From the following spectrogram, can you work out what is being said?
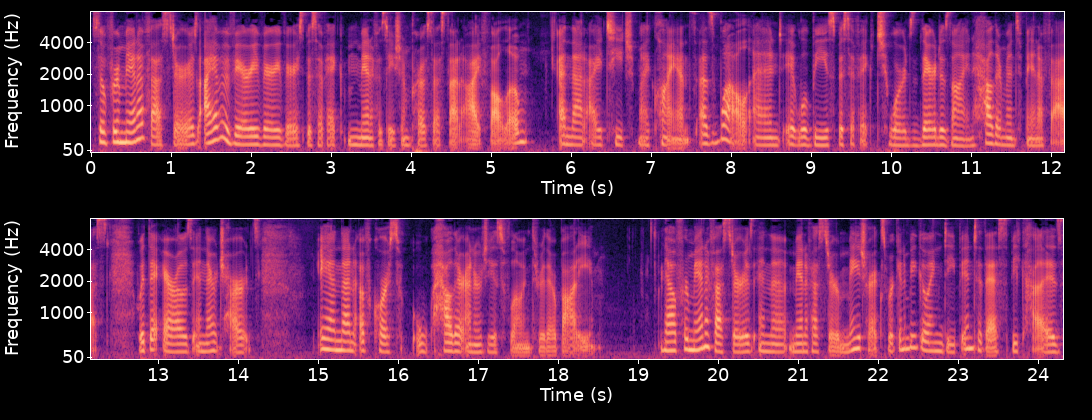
So, for manifestors, I have a very, very, very specific manifestation process that I follow and that I teach my clients as well. And it will be specific towards their design, how they're meant to manifest with the arrows in their charts. And then, of course, how their energy is flowing through their body. Now, for manifestors in the manifestor matrix, we're going to be going deep into this because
